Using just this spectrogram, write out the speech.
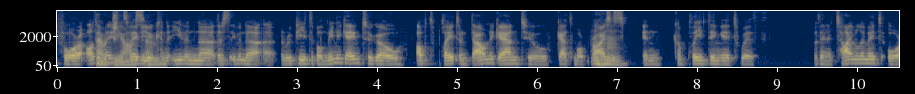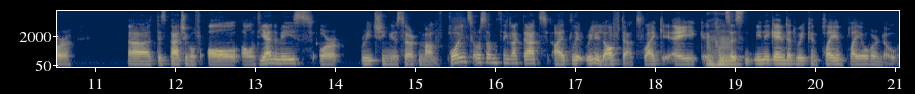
For automations, That would be missions, maybe you can even uh, there's even a, a repeatable mini game to go up to plate and down again to get more prizes Mm-hmm. in completing it with within a time limit or uh, dispatching of all all the enemies or reaching a certain amount of points or something like that. I'd li- really love that, like a, a Mhm. consistent mini game that we can play and play over and over,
